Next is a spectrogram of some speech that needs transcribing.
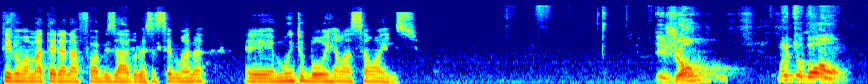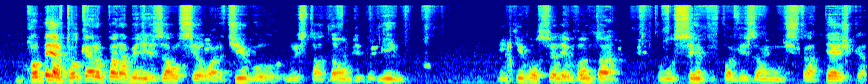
Teve uma matéria na Forbes Agro essa semana é, muito boa em relação a isso. João? Muito bom. Roberto, eu quero parabenizar o seu artigo no Estadão de domingo, em que você levanta, como sempre, com a visão estratégica,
